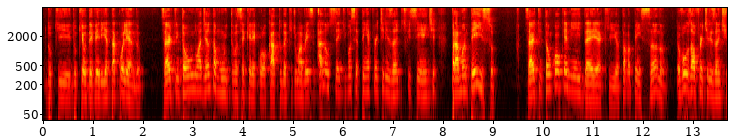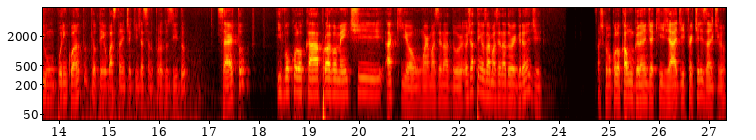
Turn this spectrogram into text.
do que, do que eu deveria estar tá colhendo. Certo? Então não adianta muito você querer colocar tudo aqui de uma vez, a não ser que você tenha fertilizante suficiente para manter isso. Certo? Então qual que é a minha ideia aqui? Eu estava pensando, eu vou usar o fertilizante 1 por enquanto, que eu tenho bastante aqui já sendo produzido, certo? E vou colocar provavelmente aqui, ó, um armazenador. Eu já tenho os armazenador grande. Acho que eu vou colocar um grande aqui já de fertilizante, viu?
